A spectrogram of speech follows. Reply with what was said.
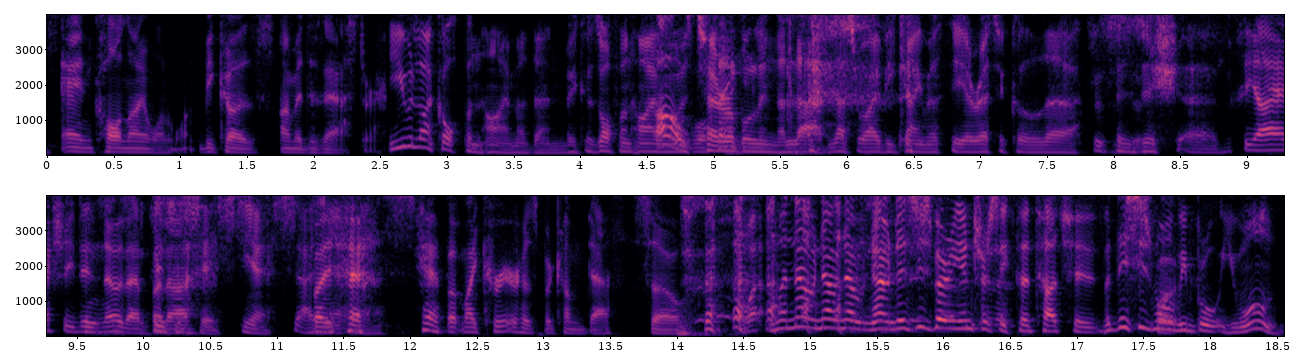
and call 911 because I'm a disaster. You were like Oppenheimer then, because Oppenheimer Oh, was well, terrible in the lab. That's why I became a theoretical uh, Physicist. physician, uh, See, I actually didn't know that, but uh, physicist. yes, but yeah, yes. yeah, but my career has become death. So Well, well, no, no, no, no. This is very interesting. to touch his, But this is why we brought you on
